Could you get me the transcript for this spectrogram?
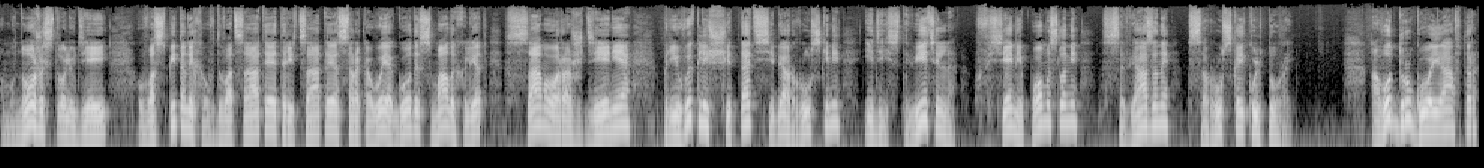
множество людей, воспитанных в 20-е, 30-е, 40-е годы с малых лет, с самого рождения – привыкли считать себя русскими и действительно всеми помыслами связаны с русской культурой. А вот другой автор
